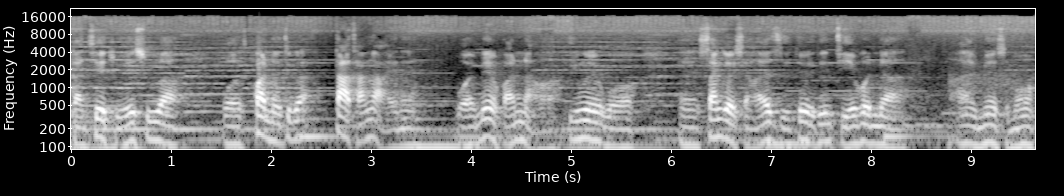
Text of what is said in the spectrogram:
感谢主耶稣啊！我患了这个大肠癌呢。我也没有烦恼啊，因为我，呃，三个小孩子都已经结婚了，还有没有什么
